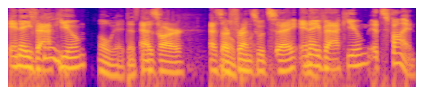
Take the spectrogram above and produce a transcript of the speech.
in a vacuum, oh yeah, that's, as our as our Oh, friends boy. would say. In a vacuum, it's fine.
